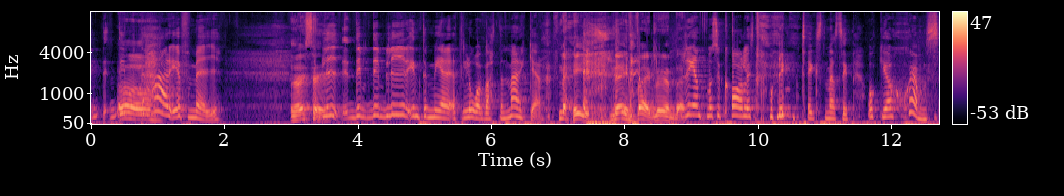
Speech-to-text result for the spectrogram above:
det, det, det här är för mig, Nej, säg. bli, det, det blir inte mer ett lågvattenmärke. nej, nej, verkligen inte. Rent musikaliskt och textmässigt. Och jag skäms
